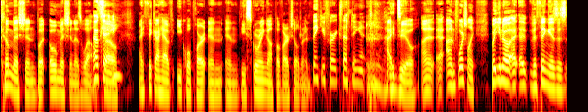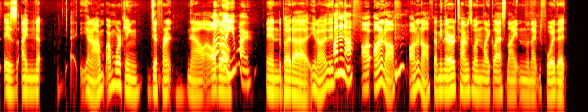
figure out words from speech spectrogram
commission but omission as well. Okay. So I think I have equal part in in the screwing up of our children. Thank you for accepting it. I do. I, I- unfortunately, but you know, I, the thing is, is, is I know, you know, I'm I'm working different now. Although, oh no, you are and but uh, you know, it, on and off. on on and off, Mm-hmm. on and off. I mean, there are times when, like last night and the night before, that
